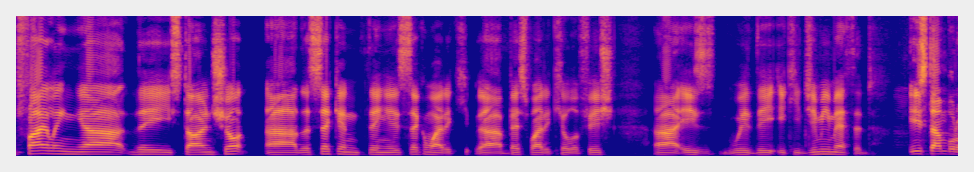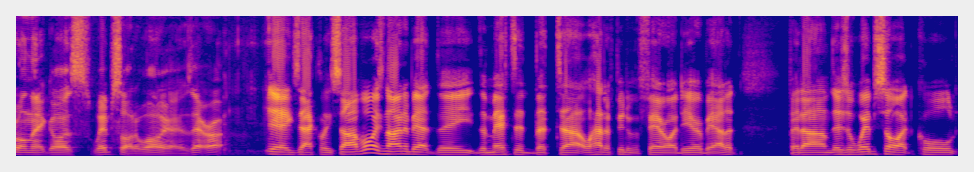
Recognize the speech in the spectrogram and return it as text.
failing uh, the stone shot. Uh, the second thing is second way to uh, best way to kill a fish uh, is with the Ikijime method. you stumbled on that guy's website a while ago. Is that right? Yeah, exactly. So I've always known about the the method, but uh, or had a bit of a fair idea about it. But um, there's a website called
